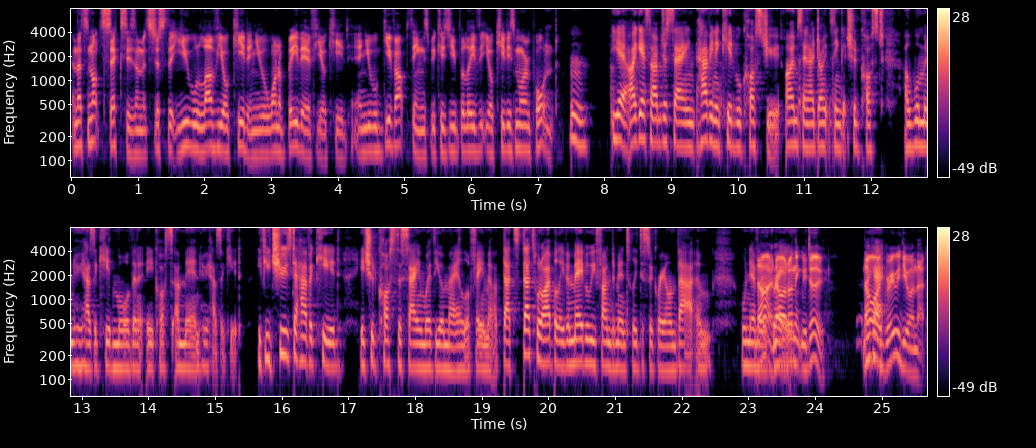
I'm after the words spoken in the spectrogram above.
And that's not sexism. It's just that you will love your kid and you will want to be there for your kid and you will give up things because you believe that your kid is more important. Hmm. Yeah, I guess I'm just saying having a kid will cost you. I'm saying I don't think it should cost a woman who has a kid more than it costs a man who has a kid. If you choose to have a kid, it should cost the same whether you're male or female. That's that's what I believe, and maybe we fundamentally disagree on that, and we'll never No, agree. no, I don't think we do. No, I agree with you on that.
